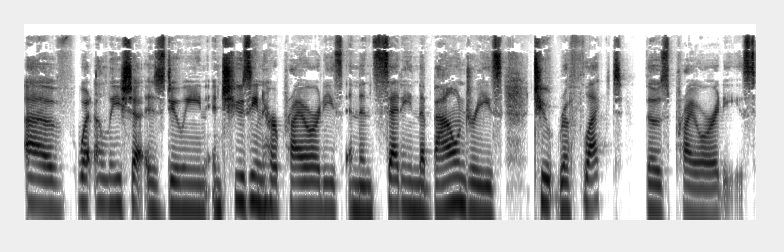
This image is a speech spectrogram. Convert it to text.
of what Alicia is doing and choosing her priorities and then setting the boundaries to reflect those priorities.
